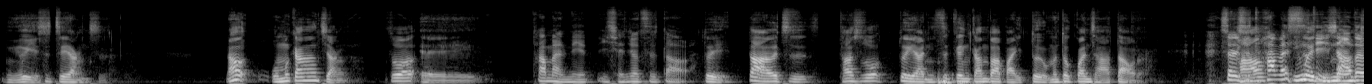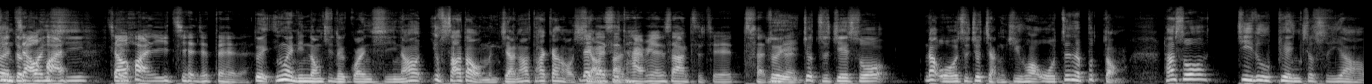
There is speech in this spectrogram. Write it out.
女儿也是这样子，然后我们刚刚讲说，诶，他们年以前就知道了。对，大儿子他说：“对呀，你是跟干爸爸一对，我们都观察到了。”所以是他们因为林龙俊的关系，交换意见就对了。对，因为林龙俊的关系，然后又杀到我们家，然后他刚好下班，那个是台面上直接承认，对，就直接说。那我儿子就讲一句话，我真的不懂。他说：“纪录片就是要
